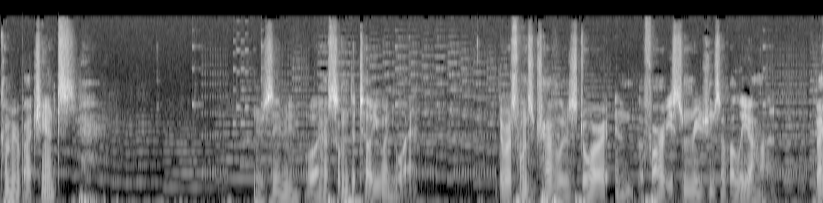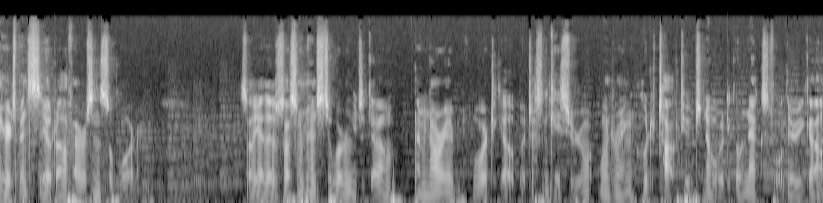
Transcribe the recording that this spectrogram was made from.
come here by chance? To see me? Well, I have something to tell you anyway. There was once a traveler's door in the far eastern regions of Aliahan, but I hear it's been sealed off ever since the war. So yeah, those are some hints to where we need to go. I mean, already where to go, but just in case you're wondering who to talk to to know where to go next, well, there you go.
